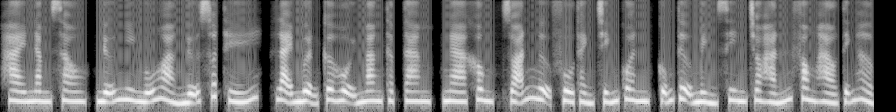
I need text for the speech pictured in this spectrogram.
Hai năm sau, nữ nhi ngũ hoàng nữ xuất thế, lại mượn cơ hội mang thập tam, Nga không, doãn ngự phù thành chính quân, cũng tự mình xin cho hắn phong hào tĩnh hợp.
